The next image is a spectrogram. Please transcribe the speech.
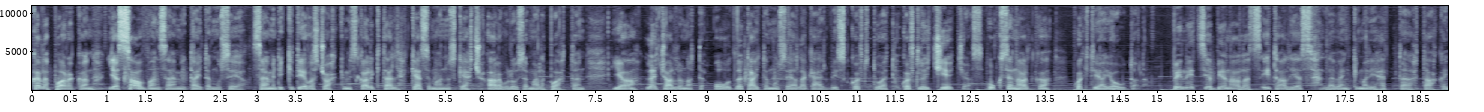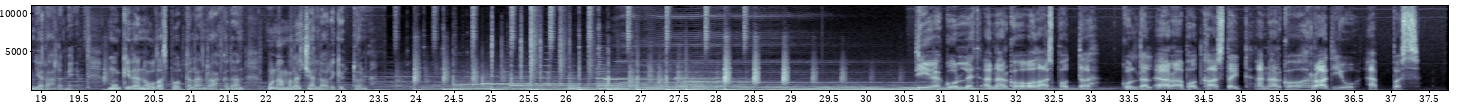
Kalapuarakan ja Saavan saami taide museo. Saamedikki tievas tšahkimis kaliktal käsemannus kähtš arvulusemalla puhtaan ja lätsallunat Oodla taide musealla kärvis kuivt tuet kuivt lõi tšietjas. Huksen alka kuektia joudala. Venetsia biennaalas Italias lävenkimari hätta tahkan järalami. Munkidan Oodaspoottelen raakadan munamalla tšellari kütturme. Tie kullet NRK Olaspodda, kuldal ära podcastait NRK Radio appas.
